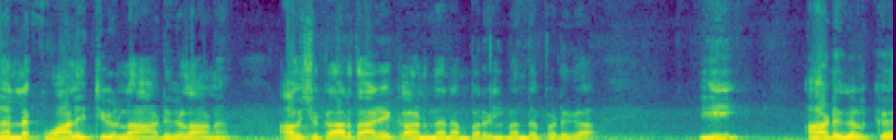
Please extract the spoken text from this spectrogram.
നല്ല ക്വാളിറ്റിയുള്ള ആടുകളാണ്. ആവശ്യക്കാർ താഴെ കാണുന്ന നമ്പറിൽ ബന്ധപ്പെടുക. ഈ ആടുകൾക്ക്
